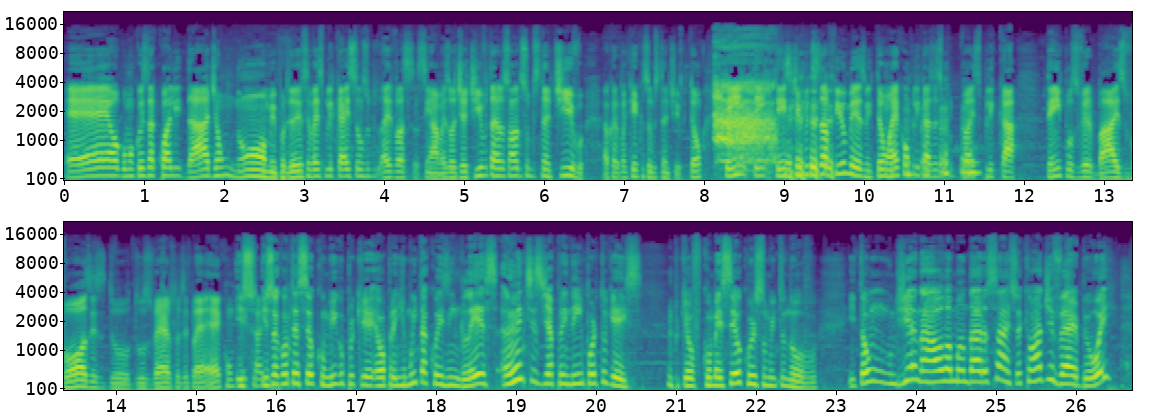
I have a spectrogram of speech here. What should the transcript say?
é alguma coisa da qualidade, é um nome. Por exemplo, você vai explicar isso. é um Aí você fala assim, ah, mas o adjetivo está relacionado ao substantivo. Aí o cara, mas o que que é substantivo? Então tem, tem, tem esse tipo de desafio mesmo. Então é complicado. Vai explicar tempos verbais, vozes do- dos verbos, por exemplo, é, é complicado. Isso, isso aconteceu comigo porque eu aprendi muita coisa em inglês antes de aprender em português. Porque eu comecei o curso muito novo. Então, um dia na aula mandaram, ah, isso aqui é um advérbio, oi?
